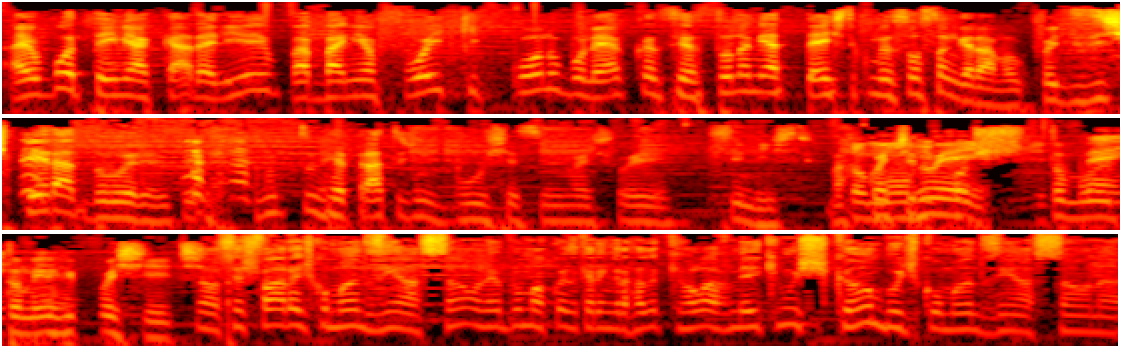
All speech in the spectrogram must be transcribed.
Aí eu botei minha cara ali, a balinha foi, quicou no boneco, acertou na minha testa e começou a sangrar, mano. Foi desesperadora. assim. Muito retrato de um bucho, assim, mas foi sinistro. Mas Tomou um continuei. Bem, tomei um é. ricochete. Não, vocês falaram de comandos em ação, eu lembro uma coisa que era engraçada que rolava meio que um escambo de comandos em ação na,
